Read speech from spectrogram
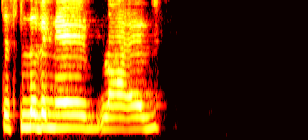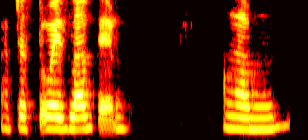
just living their lives. I've just always loved them. Um,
